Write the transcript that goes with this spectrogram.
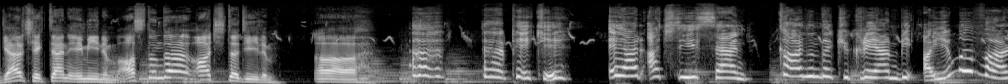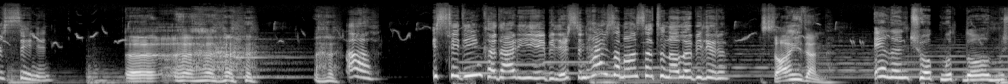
gerçekten eminim. Aslında aç da değilim. Aa, Ee, peki. Eğer aç değilsen karnında kükreyen bir ayı mı var senin? e, Al. İstediğin kadar yiyebilirsin. Her zaman satın alabilirim. sahiden mi? Alan çok mutlu olmuş.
